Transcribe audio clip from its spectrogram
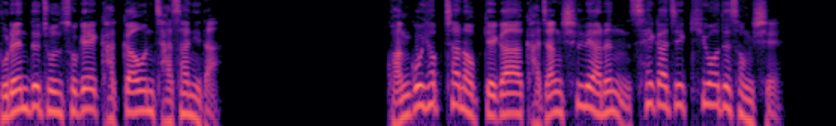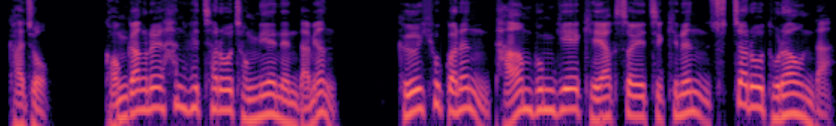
브랜드 존속에 가까운 자산이다. 광고 협찬 업계가 가장 신뢰하는 세 가지 키워드 성실, 가족, 건강을 한 회차로 정리해낸다면 그 효과는 다음 분기의 계약서에 찍히는 숫자로 돌아온다.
